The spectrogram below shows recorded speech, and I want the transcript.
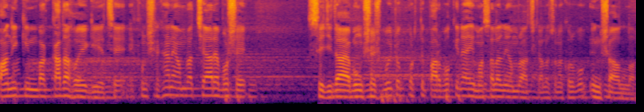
পানি কিংবা কাদা হয়ে গিয়েছে, এখন সেখানে আমরা চেয়ারে বসে সিজদা এবং শেষ বৈঠক করতে পারব কিনা এই মশালা নিয়ে আমরা আজকে আলোচনা করব, ইনশাআল্লাহ।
